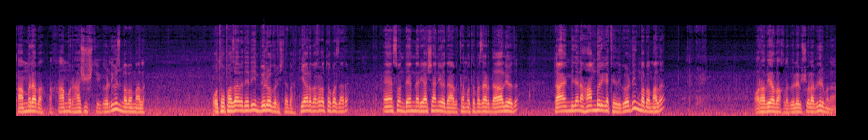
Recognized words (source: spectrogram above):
Hamura bak bak. Hamur haşuş diyor. Gördünüz mü baba malı? Otopazarı dediğim böyle olur işte bak. Diyarbakır otopazarı. En son demler yaşanıyordu abi. Tam otopazarı dağılıyordu. Daim bir tane hamburger getirdi. Gördün mü baba malı? Arabaya bak la. Böyle bir şey olabilir mi la?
